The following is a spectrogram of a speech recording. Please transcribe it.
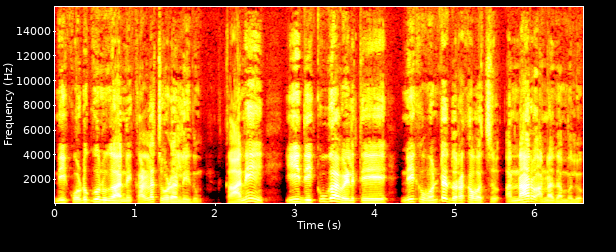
నీ కొడుకును కానీ కళ్ళ చూడలేదు. కానీ ఈ దిక్కుగా వెళితే నీకు ఒంటె దొరకవచ్చు అన్నారు అన్నదమ్ములు.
